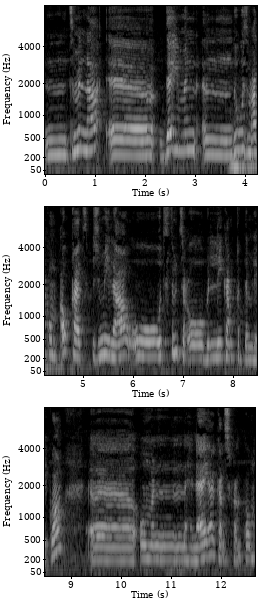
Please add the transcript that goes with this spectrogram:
نتمنى دائما ندوز معكم أوقات جميلة وتستمتعوا باللي كنقدم لكم. ومن هنايا كنشكركم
